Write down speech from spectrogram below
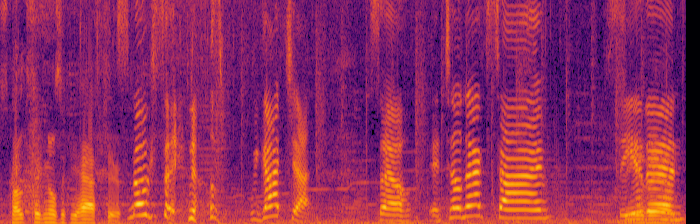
Smoke signals if you have to. smoke signals. We got you. So until next time, see, you then.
